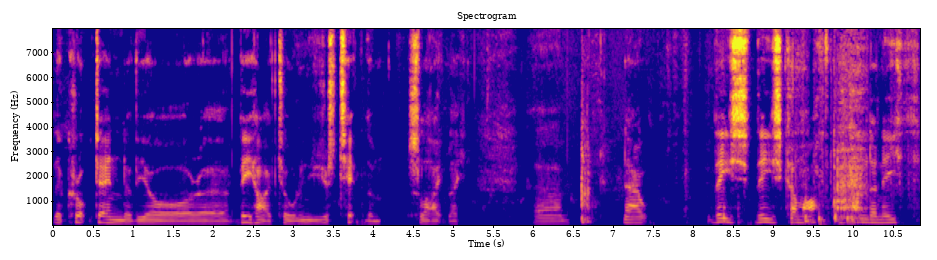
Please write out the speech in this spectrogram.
the crooked end of your uh, beehive tool and you just tip them slightly. Um, now these these come off underneath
